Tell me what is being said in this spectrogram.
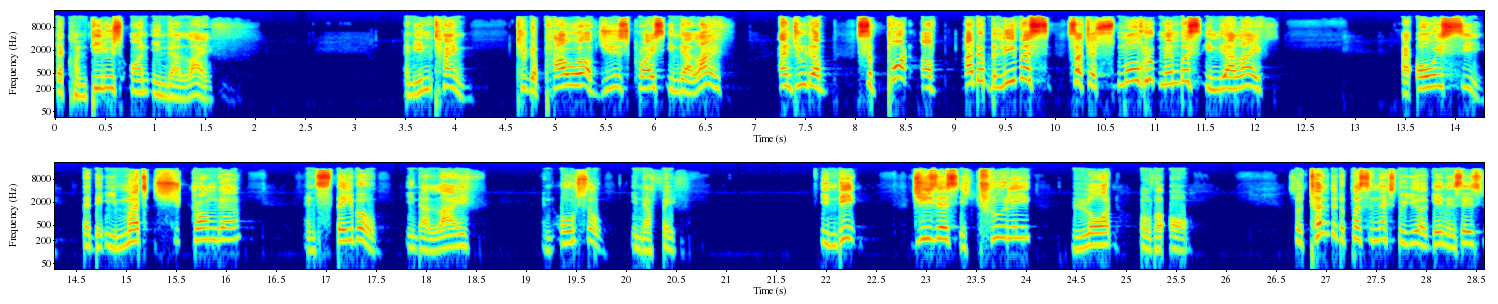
that continues on in their life. And in time, through the power of Jesus Christ in their life and through the support of other believers, such as small group members in their lives, I always see that they emerge stronger and stable in their life and also in their faith. Indeed, Jesus is truly Lord over all. So turn to the person next to you again and says,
